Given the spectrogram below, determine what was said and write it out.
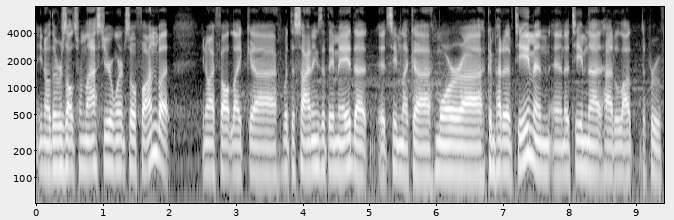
you know the results from last year weren't so fun, but you know I felt like uh, with the signings that they made, that it seemed like a more uh, competitive team and, and a team that had a lot to prove.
